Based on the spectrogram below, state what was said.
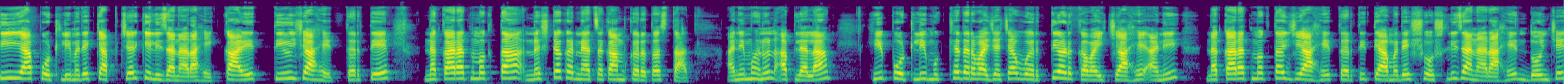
ती या पोटलीमध्ये कॅप्चर केली जाणार आहे. काळे तीळ जे आहेत तर ते नकारात्मकता नष्ट करण्याचं काम करत असतात. आणि म्हणून आपल्याला ही पोटली मुख्य दरवाजाच्या वरती अडकवायची आहे आणि नकारात्मकता जी आहे तर ती त्यामध्ये शोषली जाणार आहे. दोनशे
